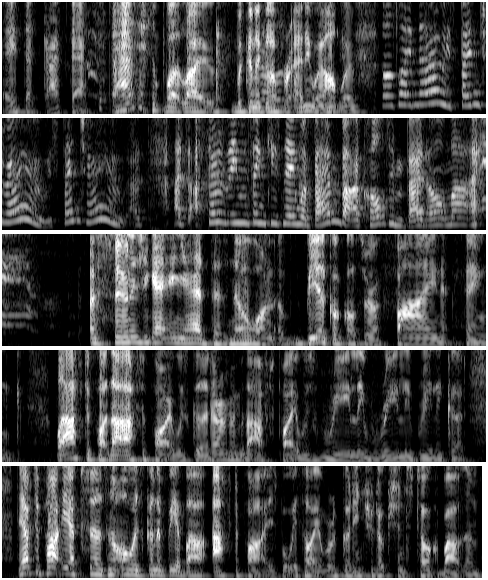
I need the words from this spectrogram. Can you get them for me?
It's disgusting. Eh? but like, we're gonna go for it anyway, aren't we? I I was like, no, it's Ben Drew. It's Ben Drew. I, I, I don't even think his name was Ben, but I called him Ben all night. as soon as you get in your head, there's no one. Beer goggles are a fine thing. But after party, that after party was good. I remember that after party was really, really, really good. The after party episode's not always going to be about after parties, but we thought it were a good introduction to talk about them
